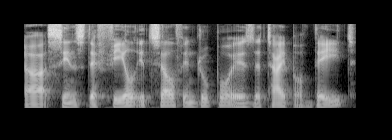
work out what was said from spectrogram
uh, since the field itself in Drupal is the type of date,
